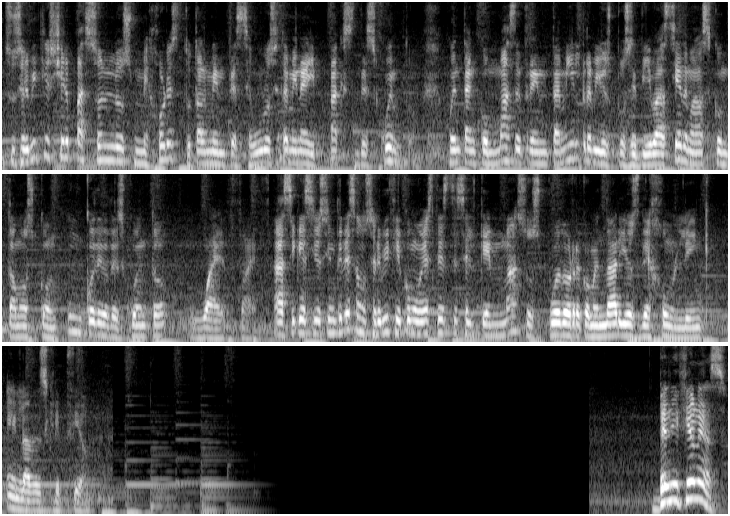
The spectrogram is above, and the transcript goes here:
Sus servicios Sherpa son los mejores totalmente seguros y también hay packs de descuento. Cuentan con más de 30.000 reviews positivas y además contamos con un código de descuento Wild5. Así que si os interesa un servicio como este, este es el que más os puedo recomendar y os dejo un link en la descripción. Bendiciones.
